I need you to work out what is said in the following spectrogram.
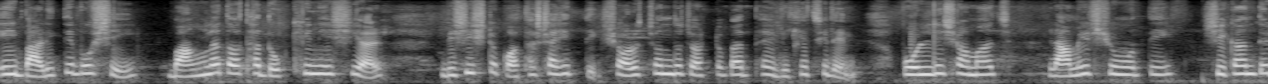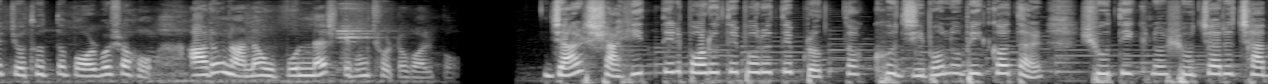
এই বাড়িতে বসেই বাংলা তথা দক্ষিণ এশিয়ার বিশিষ্ট কথা সাহিত্যিক শরৎচন্দ্র চট্টোপাধ্যায় লিখেছিলেন, পল্লী সমাজ, রামের সুমতি, শ্রীকান্তের চতুর্থ পর্বসহ আরও নানা উপন্যাস এবং ছোট গল্প। যার সাহিত্যের পরতে পরতে প্রত্যক্ষ জীবন অভিজ্ঞতার সুতীক্ষ্ণ সুচারু ছাপ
